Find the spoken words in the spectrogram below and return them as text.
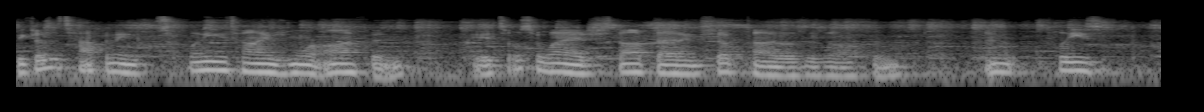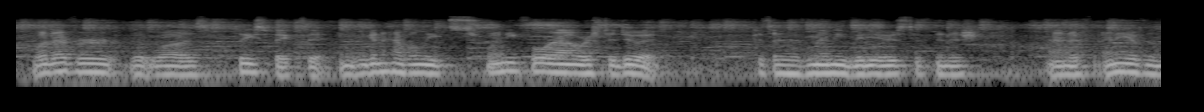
Because it's happening 20 times more often, it's also why I stopped adding subtitles as often. And please, whatever it was, please fix it. And I'm gonna have only 24 hours to do it, because I have many videos to finish, and if any of them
